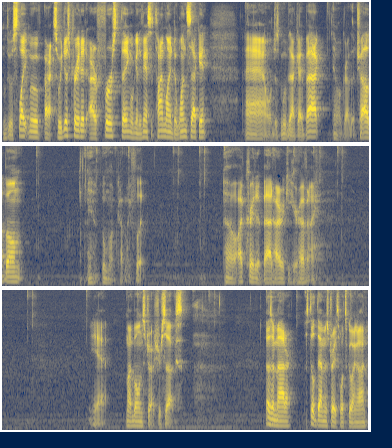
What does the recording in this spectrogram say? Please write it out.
We'll do a slight move. All right, so we just created our first thing. We're gonna advance the timeline to one second. And we'll just move that guy back and we'll grab the child bone. And oh, I've got my foot. Oh, I've created a bad hierarchy here, haven't I? Yeah, my bone structure sucks. Doesn't matter. Still demonstrates what's going on.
